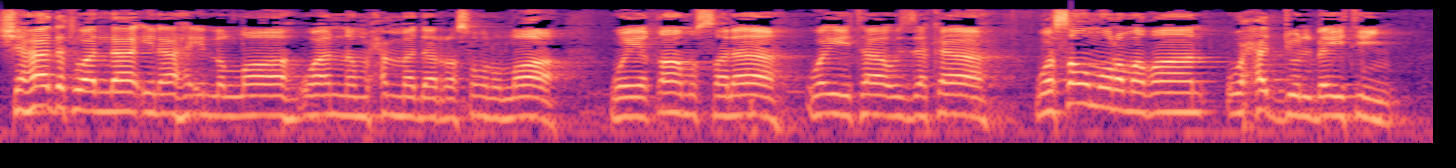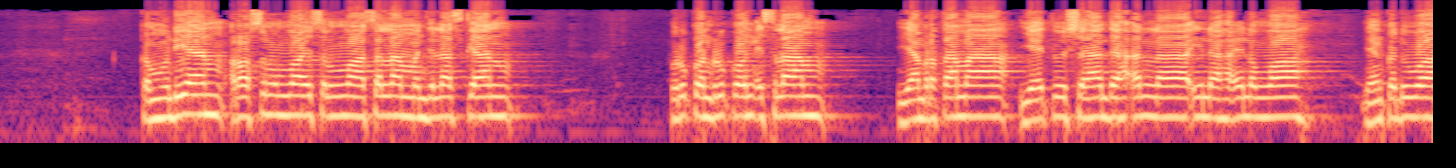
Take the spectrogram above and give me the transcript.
شهادة أن لا إله إلا الله وأن محمدا رسول الله وإقام الصلاة وإيتاء الزكاة وصوم رمضان وحج البيت Kemudian Rasulullah SAW menjelaskan rukun-rukun Islam yang pertama yaitu syahadah an la ilaha illallah, yang kedua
